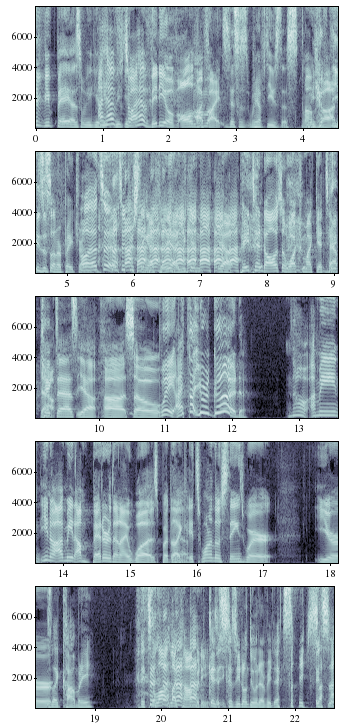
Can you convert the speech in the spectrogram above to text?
if you pay us, we get. I have so get- I have video of all of my Um, fights. This is we have to use this. Oh, we have God. to use this on our Patreon. Oh, that's it. That's interesting, actually. Yeah, you can yeah pay ten dollars and watch Mike get tapped kicked out. ass. Yeah. Uh, so Wait, I thought you were good. no, I mean, you know, I mean, I'm better than I was, but like, Yeah. it's one of those things where you're. It's like comedy it's a lot like comedy. Because you don't do it every day. So it's a,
